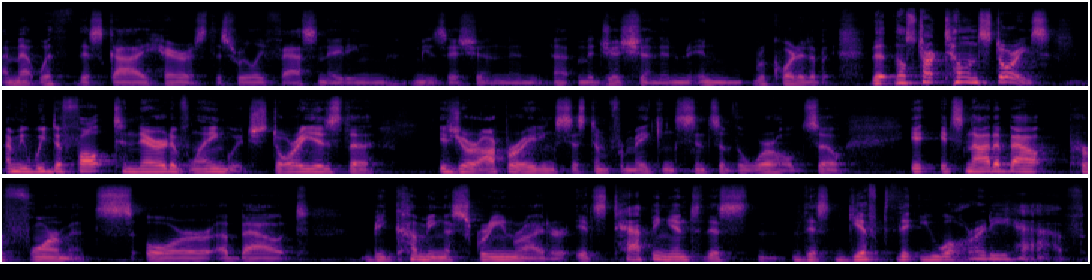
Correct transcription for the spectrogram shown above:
I met with this guy, Harris, this really fascinating musician and uh, magician, and, and recorded a. They'll start telling stories. I mean, we default to narrative language. Story is the is your operating system for making sense of the world. So it, it's not about performance or about becoming a screenwriter. It's tapping into this this gift that you already have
